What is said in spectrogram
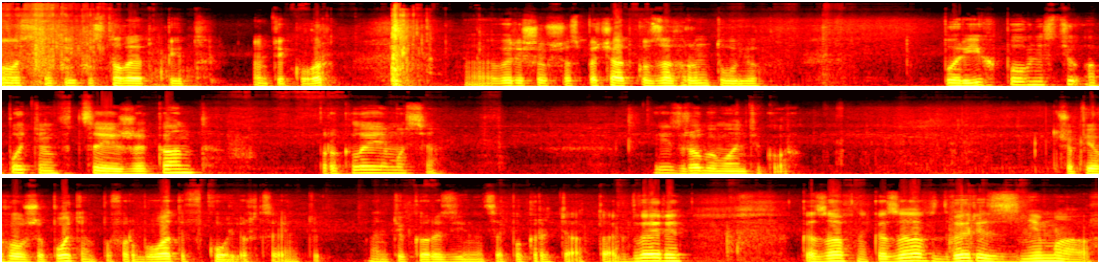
ось такий пістолет під антикор. Е, Вирішив, що спочатку загрунтую поріг повністю, а потім в цей же кант проклеїмося і зробимо антикор. Щоб його вже потім пофарбувати в колір. Це антикорозійне це покриття. Так, двері казав, не казав, двері знімав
